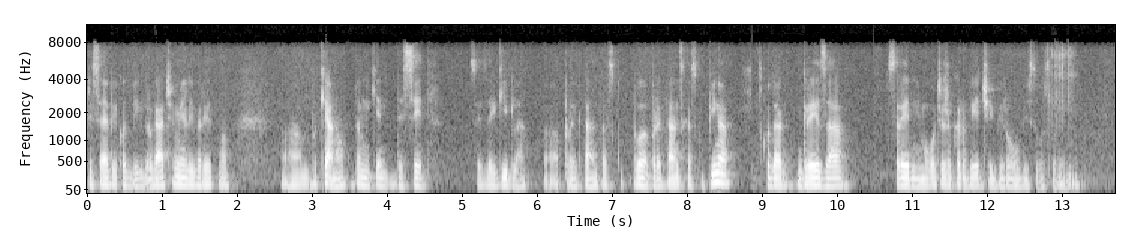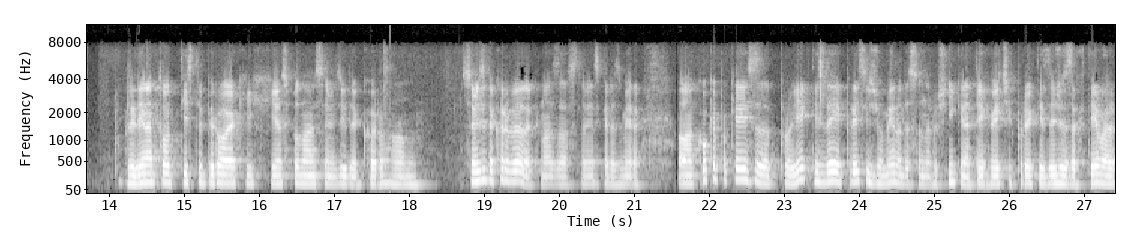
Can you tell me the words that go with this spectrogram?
pri sebi, kot bi jih drugače imeli, verjetno. Ampak ja, no, tam nekje deset se je zdaj gibla uh, projektantska skupina, tako da gre za srednji, mogoče že kar večji biro v bistvu v Sloveniji. Glede na to, tiste biroje, ki jih jaz poznam, se mi zdi, da je kar, um, se mi zdi, da je kar velik no, za slovenske razmere. Uh, koliko je pa kaj z projekti zdaj? Prej si že omenil, da so naročniki na teh večjih projektih zdaj že zahtevali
